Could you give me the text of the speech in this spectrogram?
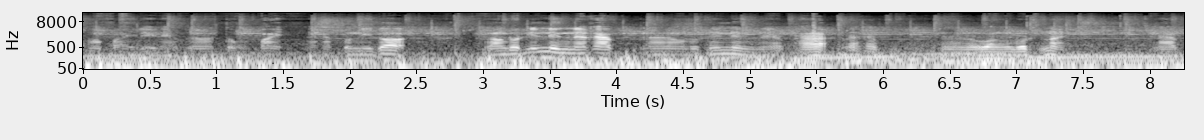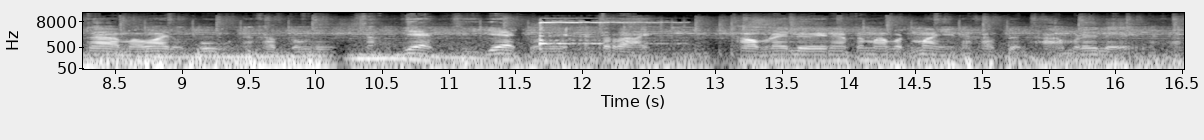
เข้าไปเลยนะครับแล้วตรงไปนะครับ ตรงนี้ก็ระวังรถนิดนึงนะครับนะระวังรถนิดนึงนะครับพระนะครับระวังรถหน่อยนะครับถ้ามาไหว้หลวงปู่นะครับ ตรงนี้สามแยกสี่แยกตรงนี้อันตราย เข้ามาได้เลยนะครับถ้ามาวัดใหม่นะครับ เดินทางมาได้เลยนะครับ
